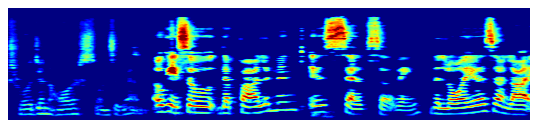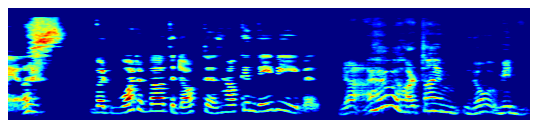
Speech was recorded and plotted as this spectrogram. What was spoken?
Trojan horse once again. Okay, so the parliament is self-serving. The lawyers are liars. But what about the doctors? How can they be evil? Yeah, I have a hard time, you know, I mean,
